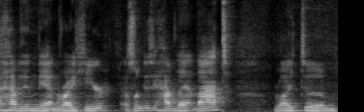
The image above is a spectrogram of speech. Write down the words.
have in the end right here, as long as you have that, that right, um,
